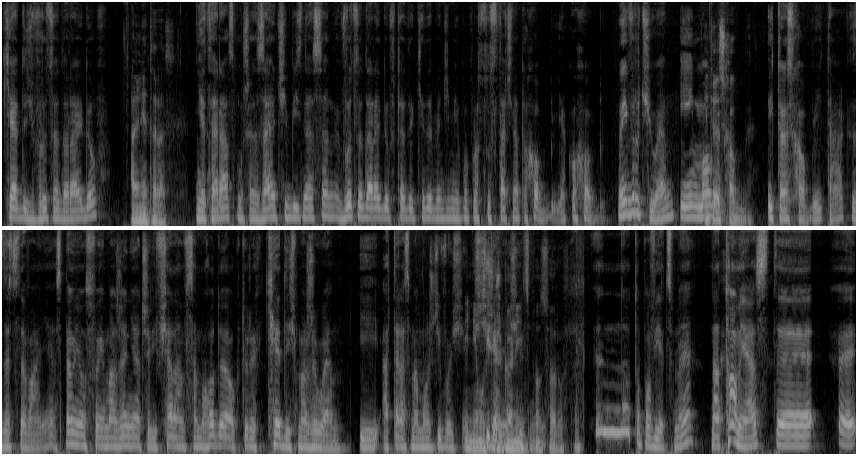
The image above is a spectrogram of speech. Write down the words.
Kiedyś wrócę do rajdów. Ale nie teraz nie teraz, muszę zająć się biznesem, wrócę do rajdów wtedy, kiedy będzie mnie po prostu stać na to hobby, jako hobby. No i wróciłem. I, mogę... I to jest hobby. I to jest hobby, tak, zdecydowanie. Spełniam swoje marzenia, czyli wsiadam w samochody, o których kiedyś marzyłem, i, a teraz mam możliwość I nie musisz gonić sponsorów, tak? No to powiedzmy. Natomiast... E, e,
